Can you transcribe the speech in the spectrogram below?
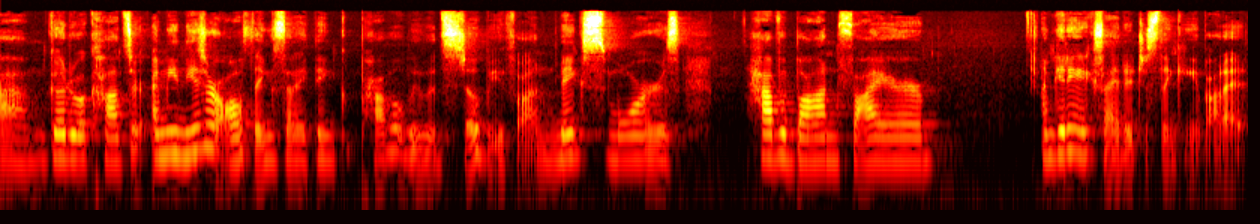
Um, go to a concert. I mean, these are all things that I think probably would still be fun. Make s'mores, have a bonfire. I'm getting excited just thinking about it.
